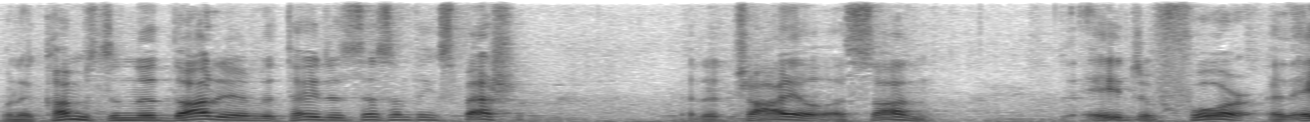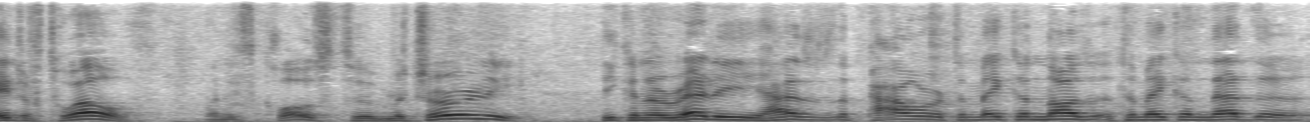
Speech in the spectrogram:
When it comes to Nadarim, the Torah says something special. That a child, a son, at the age of four, at the age of 12, when he's close to maturity, he can already has the power to make another, to make a nether,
